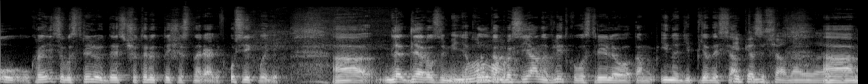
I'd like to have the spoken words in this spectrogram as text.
українці вистрілюють десь 4 тисячі снарядів усіх видів. Для, для розуміння, коли там росіяни влітку вистрілювали там іноді 50 І 50, да, да, да. А,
